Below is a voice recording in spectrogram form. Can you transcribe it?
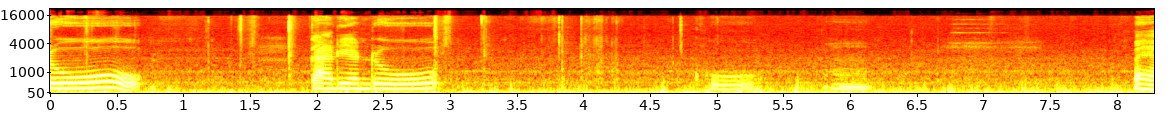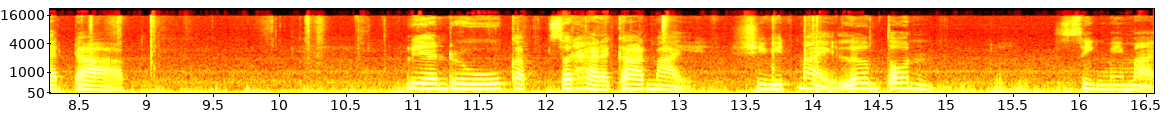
รู้ การเรียนรู้ ครูแปดดาบ เรียนรู้กับสถานการณ์ใหม่ ชีวิตใหม่ เริ่มต้น สิ่งใหม่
